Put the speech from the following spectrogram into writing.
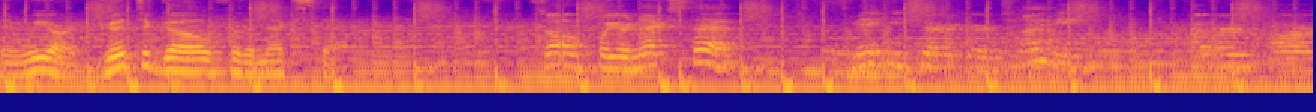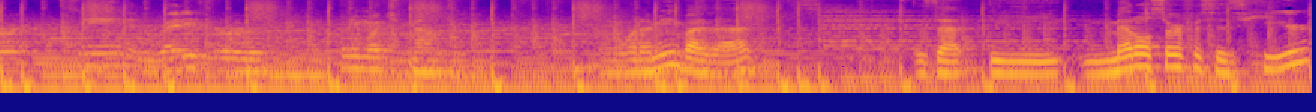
then we are good to go for the next step. So for your next step, is making sure your timing covers are clean and ready for pretty much mounting. And what I mean by that is that the metal surfaces here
